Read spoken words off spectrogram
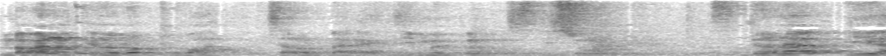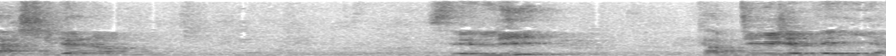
mba pa lantre nan lòk lwa, sa lòk bagay di, mwen pren konstitisyon dan la hierarchi den nan, Se li kap dirije peyi ya,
